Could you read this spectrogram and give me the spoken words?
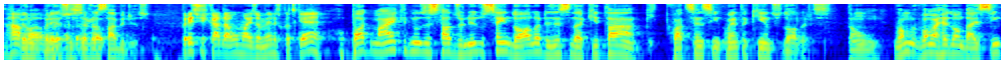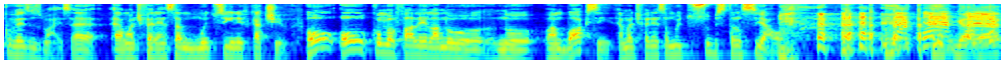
Rafa, pelo preço eu- você eu- já sabe disso. Preço de cada um, mais ou menos, quanto que é? O PodMic nos Estados Unidos 100 dólares, esse daqui tá 450, 500 dólares. Então, vamos, vamos arredondar isso cinco vezes mais. É, é uma diferença muito significativa. Ou, ou, como eu falei lá no, no unboxing, é uma diferença muito substancial. Galera,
